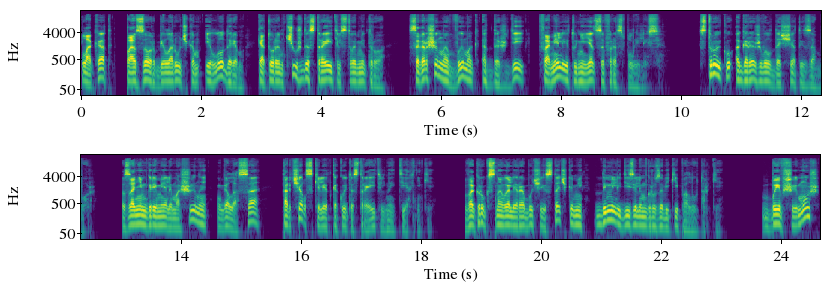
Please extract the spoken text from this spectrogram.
Плакат «Позор белоручкам и лодырям, которым чуждо строительство метро» совершенно вымок от дождей, фамилии тунеядцев расплылись. Стройку огораживал дощатый забор. За ним гремели машины, голоса, торчал скелет какой-то строительной техники. Вокруг сновали рабочие с тачками, дымили дизелем грузовики-полуторки. Бывший муж,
